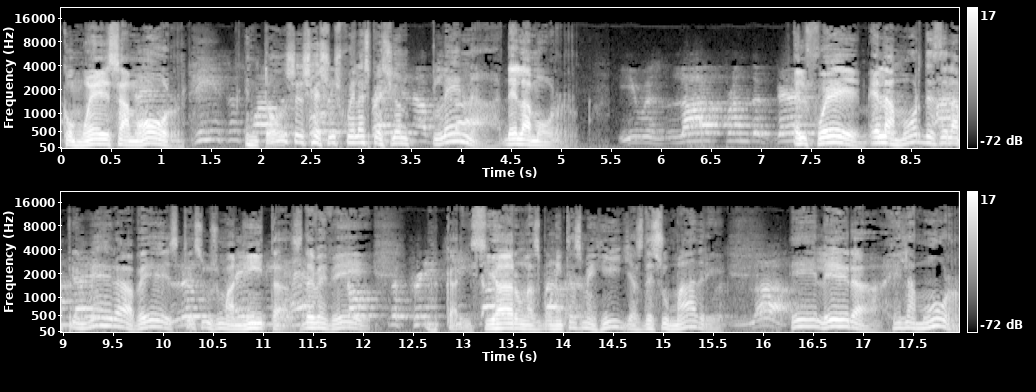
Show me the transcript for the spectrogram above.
como es amor, entonces Jesús fue la expresión plena del amor. He was loved from the very Él fue el amor desde la primera vez que sus manitas de bebé acariciaron las bonitas mejillas de su madre. Él era el amor.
